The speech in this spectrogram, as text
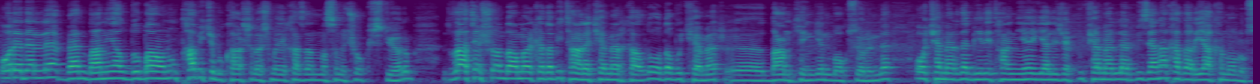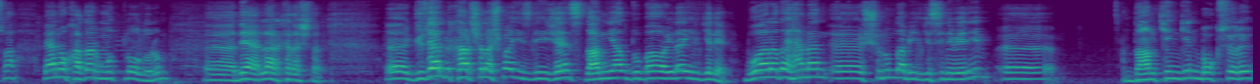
O nedenle ben Daniel Dubao'nun tabii ki bu karşılaşmayı kazanmasını çok istiyorum. Zaten şu anda Amerika'da bir tane kemer kaldı. O da bu kemer e, Dan King'in boksöründe. O kemer de Britanya'ya gelecek. Bu kemerler bize ne kadar yakın olursa ben o kadar mutlu olurum e, değerli arkadaşlar. Ee, güzel bir karşılaşma izleyeceğiz Daniel Dubao ile ilgili. Bu arada hemen e, şunun da bilgisini vereyim. E, Dan King'in boksörü e,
